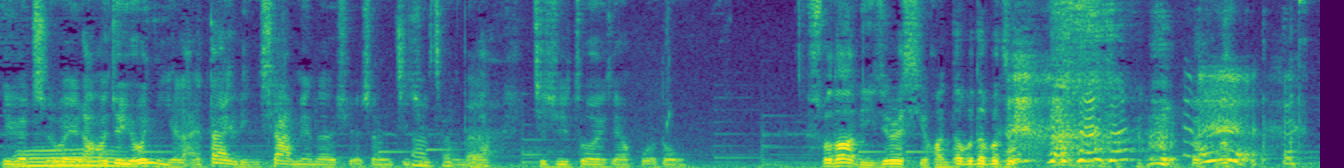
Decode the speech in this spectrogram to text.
一个职位，哦然后就由你来带领下面的学生继续参加继续做一些活动。说到底就是喜欢嘚啵嘚啵嘴。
